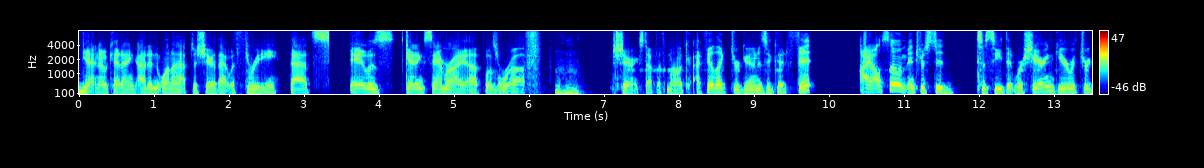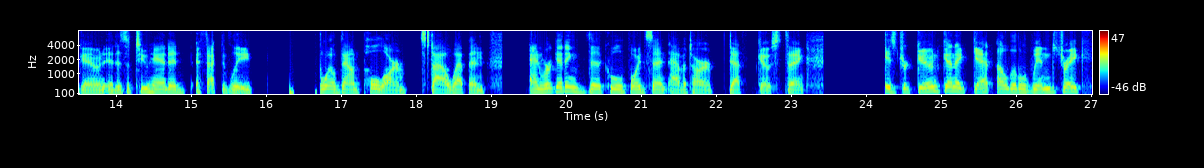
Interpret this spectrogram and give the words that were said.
Yeah, no kidding. I didn't want to have to share that with three. That's it was getting samurai up was rough. mhm. Sharing stuff with monk. I feel like dragoon is a good fit. I also am interested to see that we're sharing gear with dragoon. It is a two-handed, effectively boiled down pole arm style weapon, and we're getting the cool voidsent avatar death ghost thing. Is dragoon gonna get a little wind drake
